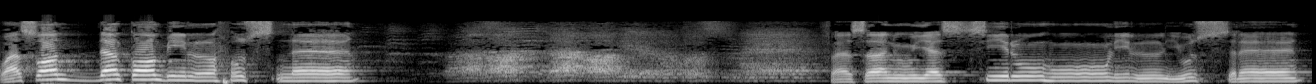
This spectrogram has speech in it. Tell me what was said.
وصدق بالحسنى. وصدق بالحسنى فسنيسره لليسرى.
